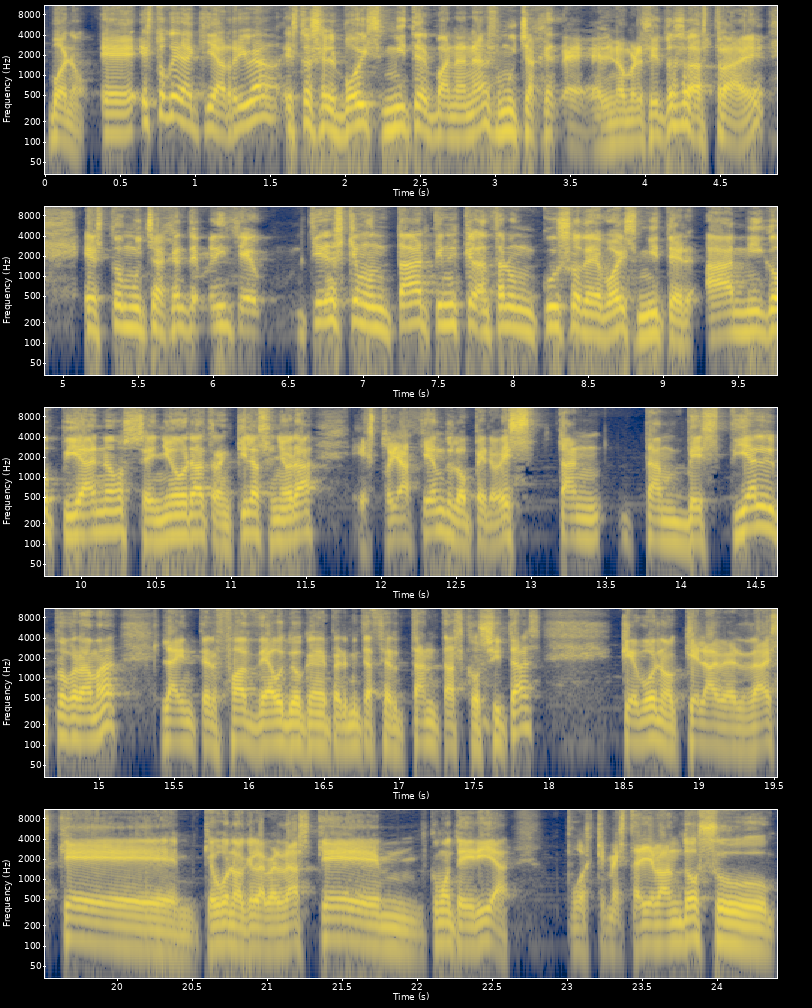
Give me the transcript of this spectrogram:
Bueno, eh, esto que hay aquí arriba, esto es el Voice Meter Bananas, mucha gente, eh, el nombrecito se las trae, esto mucha gente me dice, tienes que montar, tienes que lanzar un curso de Voice Meter, amigo piano, señora, tranquila señora, estoy haciéndolo, pero es tan, tan bestial el programa, la interfaz de audio que me permite hacer tantas cositas, que bueno, que la verdad es que, que bueno, que la verdad es que, ¿cómo te diría? Pues que me está llevando su,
